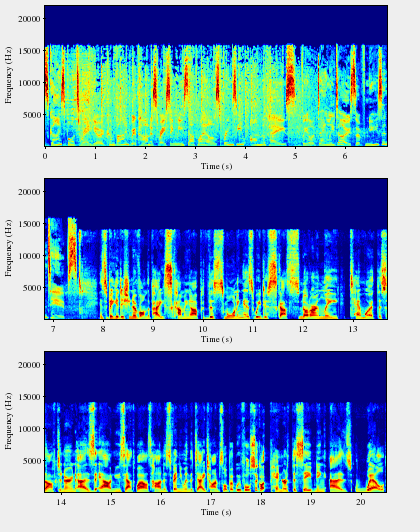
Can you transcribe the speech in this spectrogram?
Sky Sports Radio combined with Harness Racing New South Wales brings you On the Pace for your daily dose of news and tips. It's a big edition of On the Pace coming up this morning as we discuss not only Tamworth this afternoon as our New South Wales harness venue in the daytime slot, but we've also got Penrith this evening as well.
